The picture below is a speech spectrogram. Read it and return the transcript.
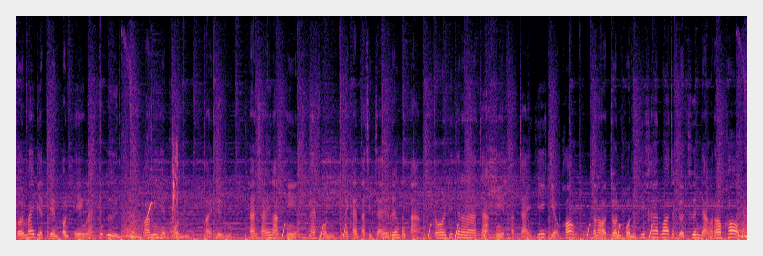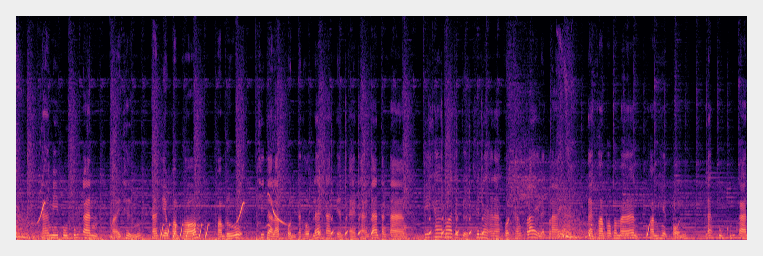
โดยไม่เบียดเบียนตนเองและผู้อื่น ความมีเหตุผล หมายถึงการใช้หลักเหตุและผลในการตัดสินใจเรื่องต่างๆ โดยพิจารณาจากเหตุปัจจัยที่เกี่ยวข้อง ตลอดจนผลที่คาดว่าจะเกิดขึ้นอย่างรอบคอบ การมีภูมิคุ้มกัน หมายถึงการเตรียมความพร้อม ความรู้ที่จะรับผลกระทบและการเปลี่ยนแปลงทางด้านต่างๆ ที่คาดว่าจะเกิดขึ้นในอนาคตทั้งใกล้และไกล แต่ความพอประมาณ ความเหตุผล และภูมิคุ้มกัน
